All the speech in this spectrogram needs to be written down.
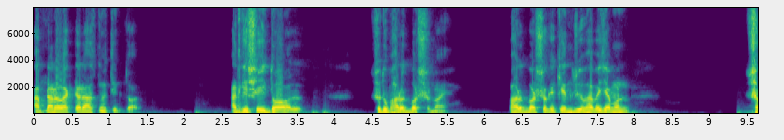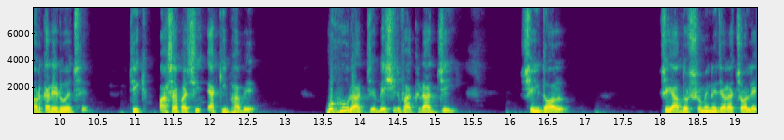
আপনারাও একটা রাজনৈতিক দল। আজকে সেই দল শুধু ভারতবর্ষ নয় ভারতবর্ষকে কেন্দ্রীয়ভাবে যেমন সরকারে রয়েছে, ঠিক পাশাপাশি একইভাবে বহু রাজ্যে, বেশিরভাগ রাজ্যেই সেই দল, সেই আদর্শ মেনে যারা চলে,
